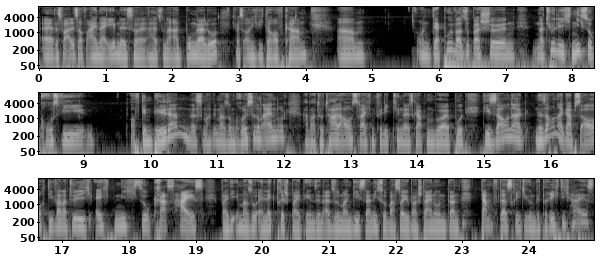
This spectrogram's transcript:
Äh, das war alles auf einer Ebene, das war halt so eine Art Bungalow. Ich weiß auch nicht, wie ich darauf kam. Ähm, und der Pool war super schön. Natürlich nicht so groß wie auf den Bildern. Das macht immer so einen größeren Eindruck, aber total ausreichend für die Kinder. Es gab einen Whirlpool. Die Sauna, eine Sauna gab es auch, die war natürlich echt nicht so krass heiß, weil die immer so elektrisch bei denen sind. Also man gießt da nicht so Wasser über Steine und dann dampft das richtig und wird richtig heiß.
